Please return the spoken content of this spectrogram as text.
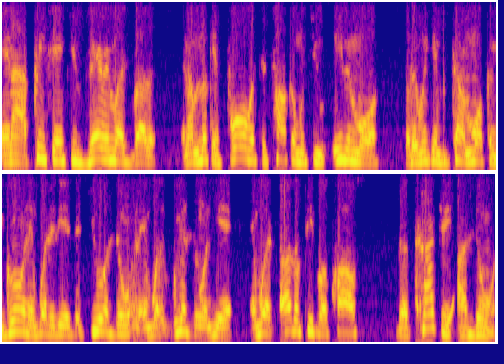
and I appreciate you very much, brother. And I'm looking forward to talking with you even more so that we can become more congruent in what it is that you are doing and what we're doing here and what other people across the country are doing.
